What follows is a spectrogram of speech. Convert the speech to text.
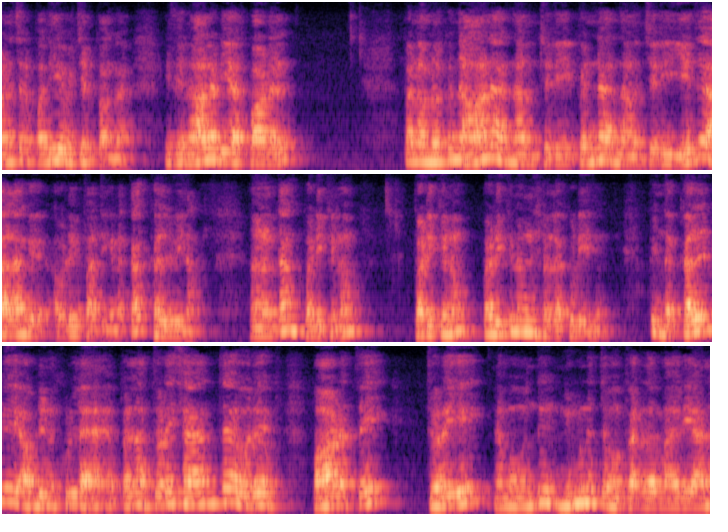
மனசில் பதிய வச்சுருப்பாங்க. இது நாலடியார் பாடல். இப்போ நம்மளுக்கு வந்து ஆணாக இருந்தாலும் சரி பெண்ணாக இருந்தாலும் சரி எது அழகு அப்படின்னு பார்த்தீங்கன்னாக்கா கல்வி தான் அதனால தான் படிக்கணும் படிக்கணும் படிக்கணும்னு சொல்லக்கூடியது. இந்த கல்வி அப்படின்னுக்குள்ள இப்போல்லாம் துறை சார்ந்த ஒரு பாடத்தை துறையை நம்ம வந்து நிபுணத்துவம் பெற மாதிரியான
